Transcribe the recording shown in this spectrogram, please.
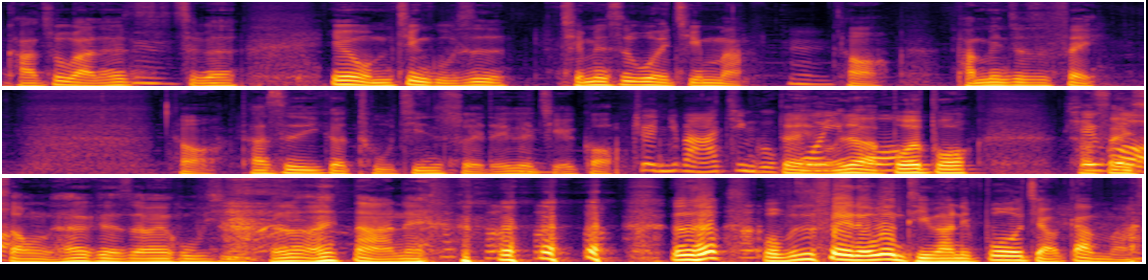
卡住了，那个嗯整个，因为我们胫骨是前面是胃经嘛，嗯，哦，旁边就是肺，哦，它是一个土金水的一个结构。就你就把它胫骨对，拨一我就把它拨一拨，它肺松了，它可以在那呼吸。我说：“哎，哪呢？”他说：“我不是肺的问题吗？你拨我脚干嘛？”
